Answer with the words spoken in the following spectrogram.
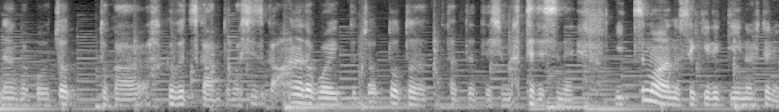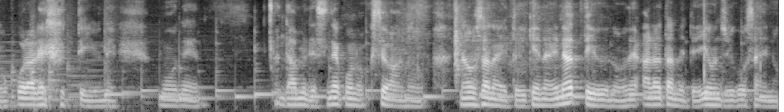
なんかこうちょっとか博物館とか静かなところ行くとちょっと音立ててしまってですね、いつもあのセキュリティの人に怒られるっていうね、もうね、ダメですね。この癖はあの直さないといけないなっていうのをね、改めて45歳の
